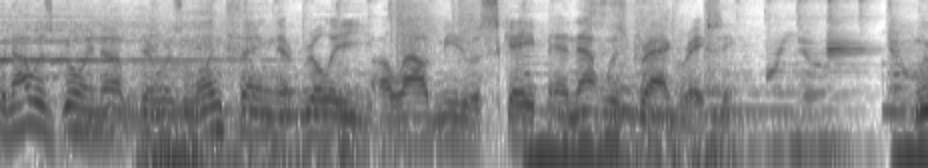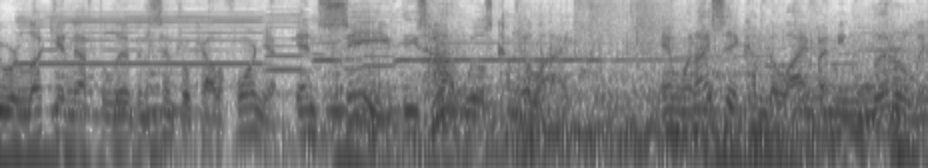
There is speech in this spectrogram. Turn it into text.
When I was growing up, there was one thing that really allowed me to escape, and that was drag racing. We were lucky enough to live in Central California and see these Hot Wheels come to life. And when I say come to life, I mean literally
